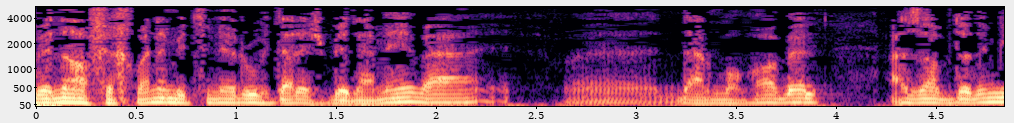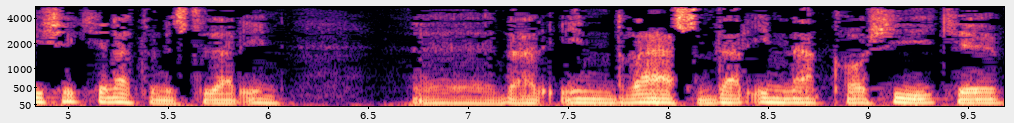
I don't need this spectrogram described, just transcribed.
به نافخ و نمی‌تونه روح درش بدمه و در مقابل عذاب داده میشه که نتونسته در این در این رسم در این نقاشی که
